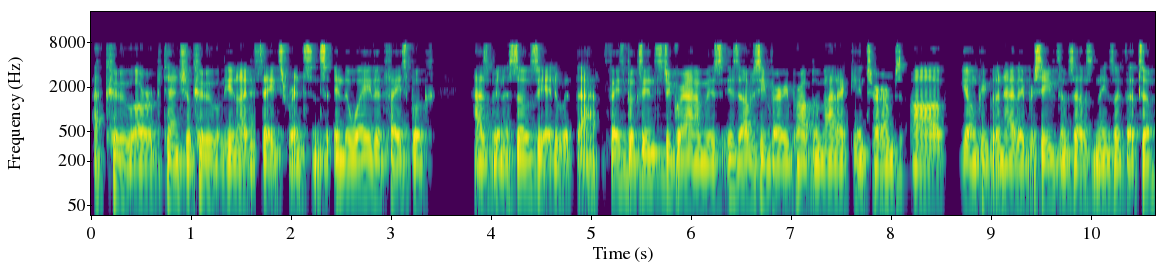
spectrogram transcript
a coup or a potential coup in the United States, for instance, in the way that Facebook has been associated with that. Facebook's Instagram is, is obviously very problematic in terms of young people and how they perceive themselves and things like that. So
